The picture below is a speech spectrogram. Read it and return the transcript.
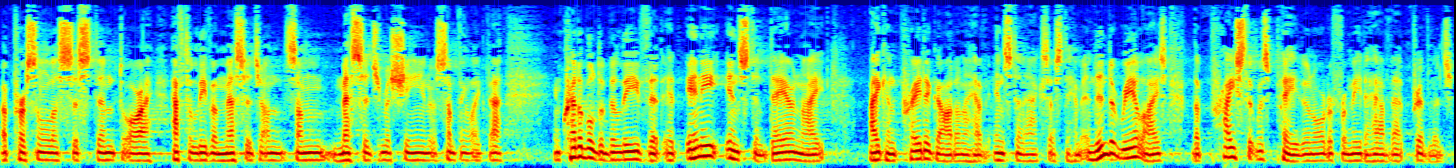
a personal assistant, or I have to leave a message on some message machine or something like that. Incredible to believe that at any instant, day or night, I can pray to God and I have instant access to Him. And then to realize the price that was paid in order for me to have that privilege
